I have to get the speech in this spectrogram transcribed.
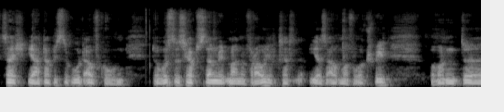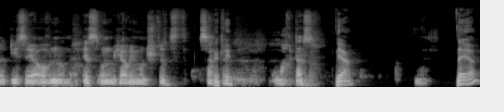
sag ich, ja, da bist du gut aufgehoben. Du wusstest, ich habe es dann mit meiner Frau, ich habe gesagt, ihr es auch mal vorgespielt. Und äh, die sehr offen ist und mich auch immer unterstützt, sagte, okay. mach das. Ja. ja. Naja,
